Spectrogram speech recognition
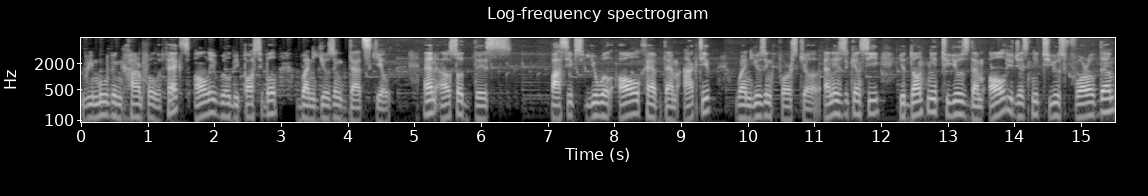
removing harmful effects only will be possible when using that skill. And also these passives you will all have them active when using 4 skill and as you can see you don't need to use them all you just need to use 4 of them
